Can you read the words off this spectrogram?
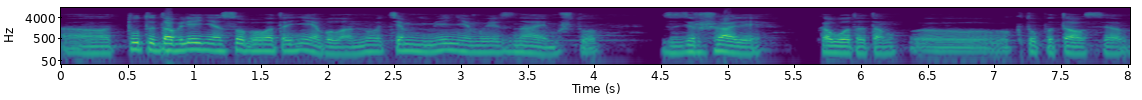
э, тут и давления особого-то не было. Но тем не менее мы знаем, что задержали кого-то там, э, кто пытался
